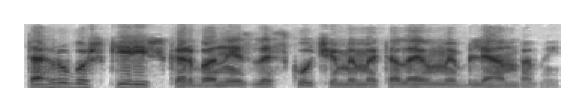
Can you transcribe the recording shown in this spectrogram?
та грубошкірі шкарбани з лескучими металевими блямбами.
